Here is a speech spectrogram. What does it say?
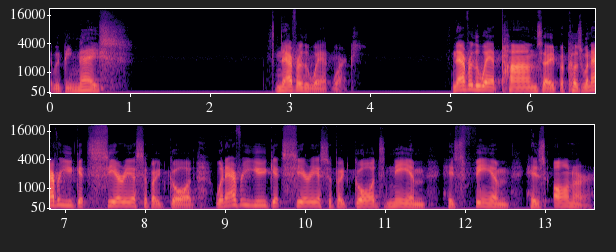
it would be nice it's never the way it works. It's never the way it pans out because whenever you get serious about God, whenever you get serious about God's name, His fame, His honor,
